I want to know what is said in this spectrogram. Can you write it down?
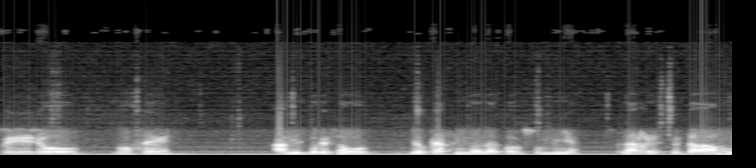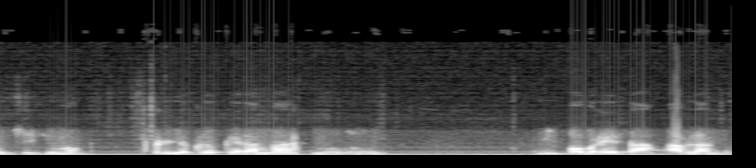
Pero, no sé, a mí por eso yo casi no la consumía. La respetaba muchísimo, pero yo creo que era más mi, mi pobreza hablando.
